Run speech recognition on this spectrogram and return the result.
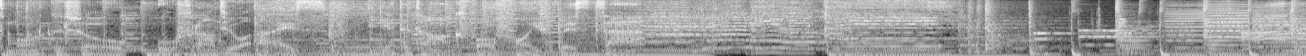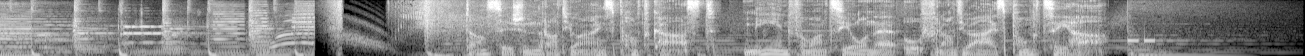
Die Morgenshow auf Radio 1. Jeden Tag von 5 bis 10. Das ist ein Radio 1 Podcast. Mehr Informationen auf radio1.ch.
